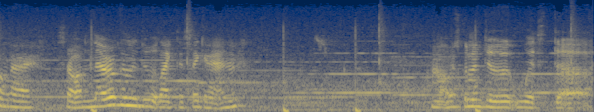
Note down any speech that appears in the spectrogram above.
Okay, so I'm never gonna do it like this again. I'm always gonna do it with the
